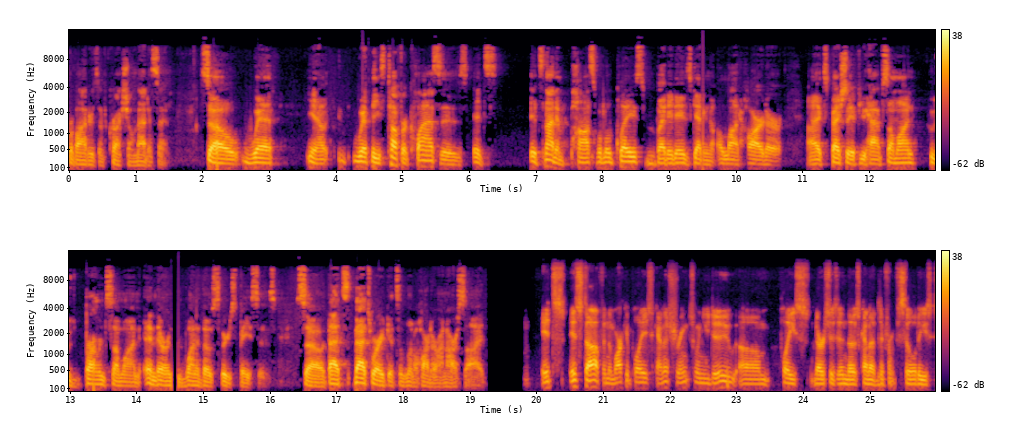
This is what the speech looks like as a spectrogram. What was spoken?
providers of correctional medicine. So with you know with these tougher classes, it's it's not impossible to place, but it is getting a lot harder, uh, especially if you have someone who's burned someone and they're in one of those three spaces. So that's that's where it gets a little harder on our side. It's it's tough, and the marketplace kind of shrinks when you do um, place nurses in those kind of different facilities.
